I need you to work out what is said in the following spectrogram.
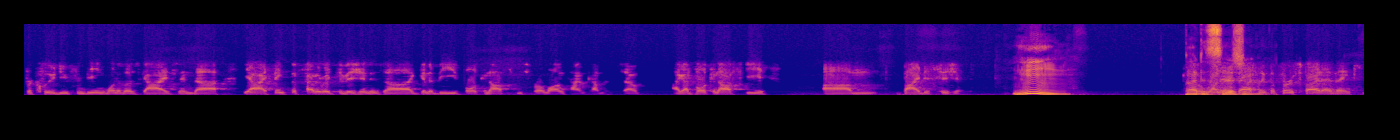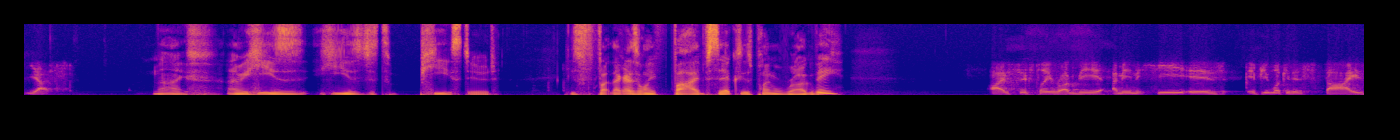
preclude you from being one of those guys. And uh, yeah, I think the featherweight division is uh, going to be Volkanovski's for a long time coming. So I got Volkanovski um, by decision. Mm. By so decision. Back like the first fight, I think. Yes. Nice. I mean, he's he is just a piece, dude. He's that guy's only five six. He's playing rugby. Five six playing rugby. I mean, he is. If you look at his thighs,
